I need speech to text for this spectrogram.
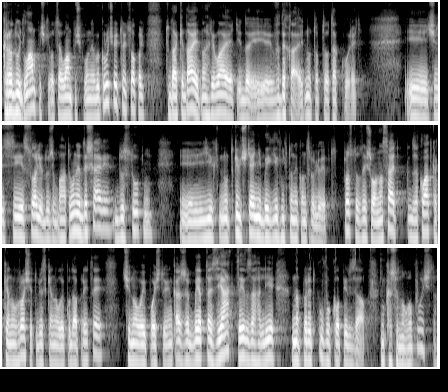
крадуть лампочки. Оце в лампочку вони викручують той цоколь, туди кидають, нагрівають і, і вдихають. Ну, тобто отак курять. І через ці солі дуже багато. Вони дешеві, доступні. І їх, ну, таке відчуття, ніби їх ніхто не контролює. Просто зайшов на сайт, закладка, кинув гроші, тобі скинули, куди прийти, чи новою поштою. Він каже, бо я питаюсь, як ти взагалі напередку в окопі взяв? Він каже, нова почта.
